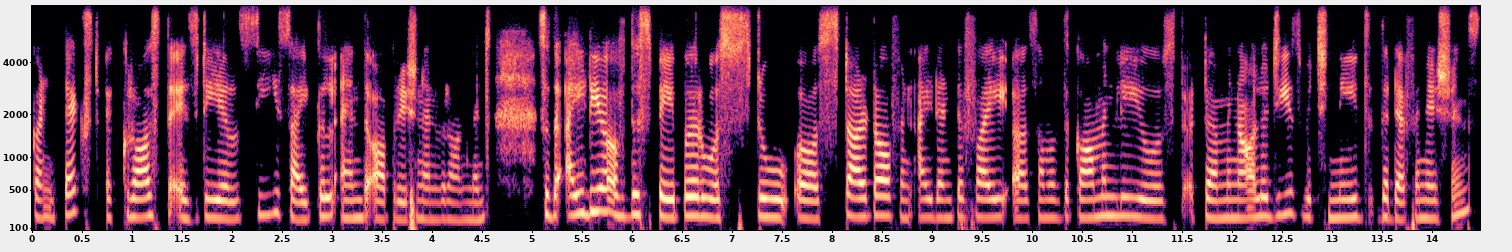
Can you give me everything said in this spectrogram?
context across the SDLC cycle and the operation environments. So the idea of this paper was to uh, start off and identify uh, some of the commonly used terminologies which need the definitions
